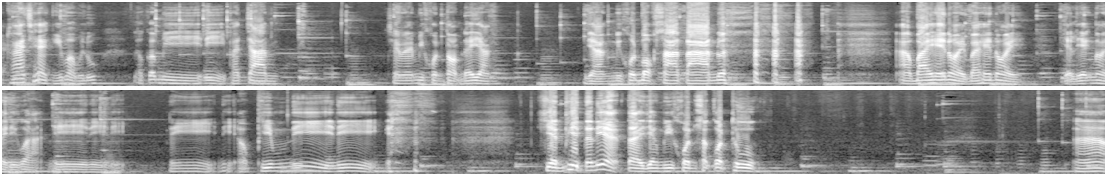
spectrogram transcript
กห้าแฉกอย่างนี้เปล่าไม่รู้ แล้วก็มีนี่พระจันทร์ใช่ไหมมีคนตอบได้ยัง ยังมีคนบอกซาตานด้วย อ่าใบให้หน่อยใบให้หน่อย อย่าเรียกหน่อยดีกว่า นี่นี่นี่นี่นี่เอาพิมพ์นี่นี่ เขียนผิดนะเนี่ย แต่ยังมีคนสะกดถูกอ้าว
